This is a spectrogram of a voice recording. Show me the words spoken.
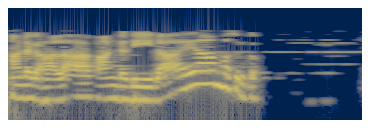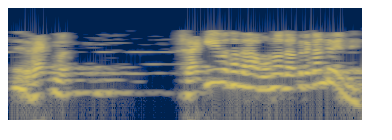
අඬ ගහලා, කණ්ඩ දීලා එයා මසුරුකම. රැක්ම. රැකීම සඳහා මොනවද අතට ගන්න වෙන්නේ?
